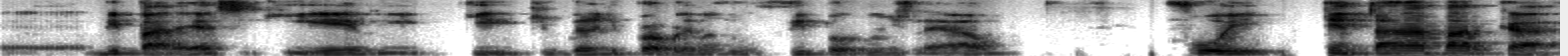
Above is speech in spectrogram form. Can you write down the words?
é, me parece que ele, que, que o grande problema do Vitor Nunes Leal foi tentar abarcar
